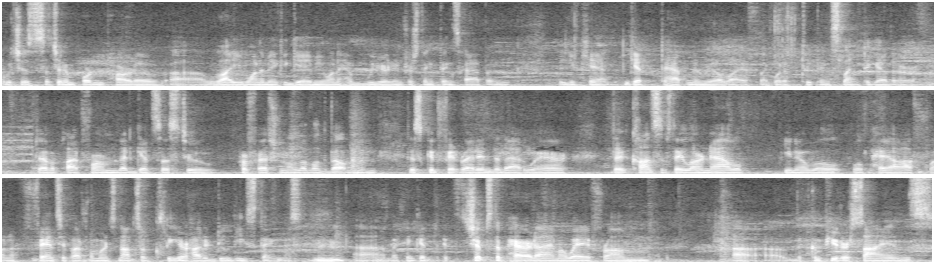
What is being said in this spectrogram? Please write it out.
which is such an important part of uh, why you want to make a game you want to have weird interesting things happen that you can't get to happen in real life? Like what if two things slam together? To have a platform that gets us to professional level development and this could fit right into that where the concepts they learn now you know will will pay off on a fancy platform where it's not so clear how to do these things. Um, i think it, it shifts the paradigm away from uh, the computer science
